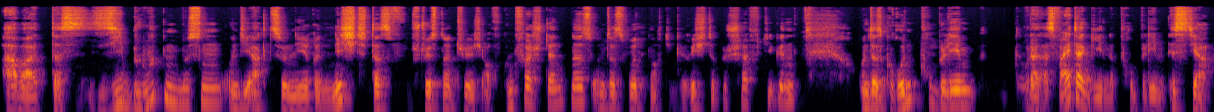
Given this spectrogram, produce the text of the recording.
aber dass sie bluten müssen und die Aktionäre nicht, das stößt natürlich auf Unverständnis und das wird noch die Gerichte beschäftigen. Und das Grundproblem oder das weitergehende Problem ist ja,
